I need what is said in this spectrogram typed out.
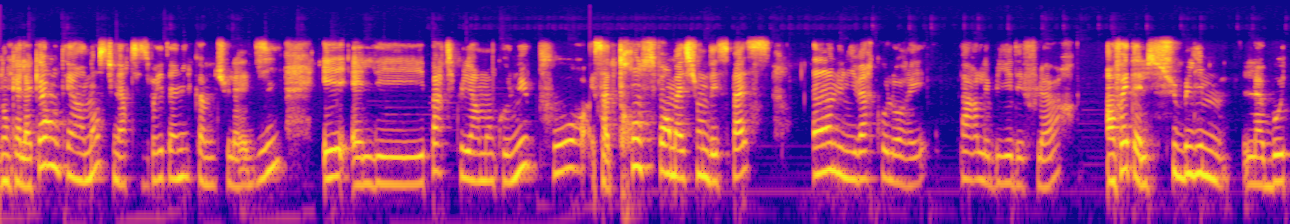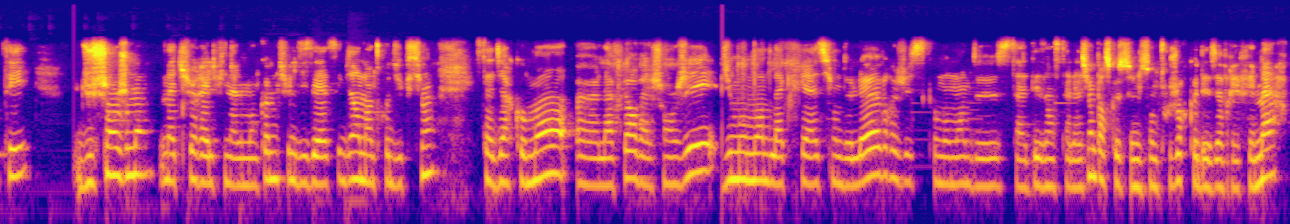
Donc, elle a 41 ans, c'est une artiste britannique comme tu l'as dit, et elle est particulièrement connue pour sa transformation d'espace en univers coloré par le biais des fleurs. En fait, elle sublime la beauté du changement naturel finalement, comme tu le disais assez bien en introduction, c'est-à-dire comment euh, la fleur va changer du moment de la création de l'œuvre jusqu'au moment de sa désinstallation, parce que ce ne sont toujours que des œuvres éphémères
